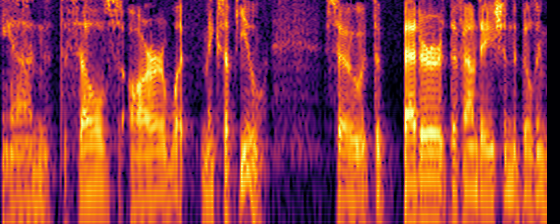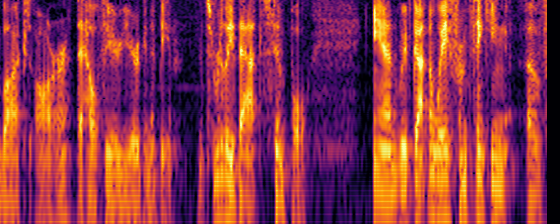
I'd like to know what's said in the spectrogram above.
And the cells are what makes up you. So the better the foundation, the building blocks are, the healthier you're going to be. It's really that simple. And we've gotten away from thinking of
